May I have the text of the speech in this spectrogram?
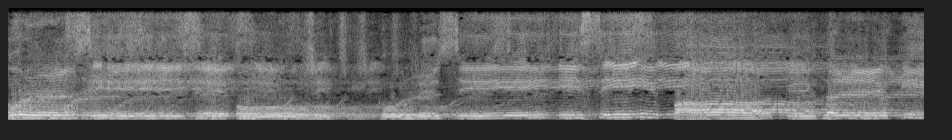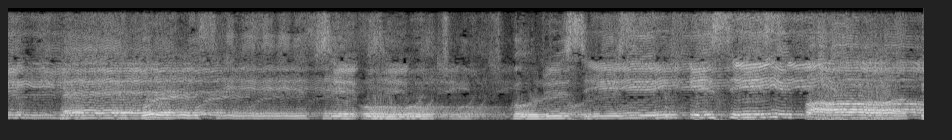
کرسی سے اونچی کرسی اسی پاک گھر کی ہے۔ کرسی سے اونچی کرسی اسی پاک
